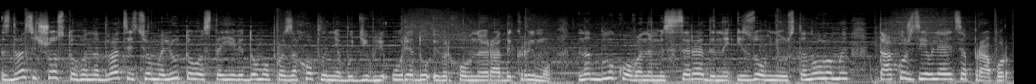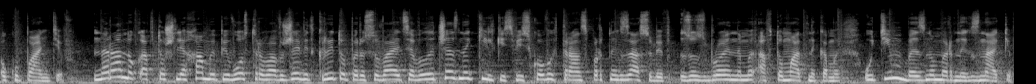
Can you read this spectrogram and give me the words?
Ніч з 26 на 27 лютого стає відомо про захоплення будівлі уряду і Верховної Ради Криму. Над блокованими зсередини і зовні установами також з'являється прапор окупантів. На ранок автошляхами півострова вже відкрито пересувається величезна кількість військових транспортних засобів з озброєними автоматниками, утім без номерних знаків.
